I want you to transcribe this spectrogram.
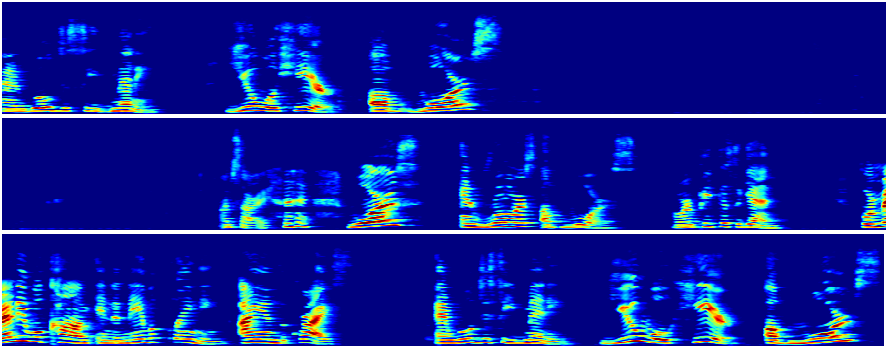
and will deceive many. You will hear of wars I'm sorry, wars and rumors of wars. I'll repeat this again. For many will come in the name of claiming, I am the Christ, and will deceive many. You will hear of wars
